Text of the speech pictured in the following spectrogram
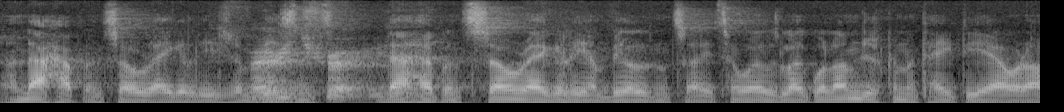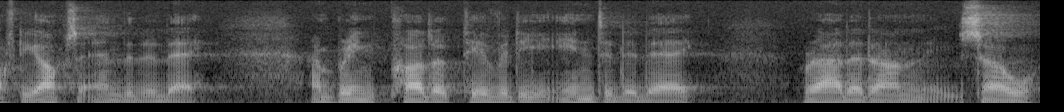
and that happens so regularly in Very business. true, That happens so regularly on building sites. So I was like, well, I'm just going to take the hour off the opposite end of the day, and bring productivity into the day, rather than so.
